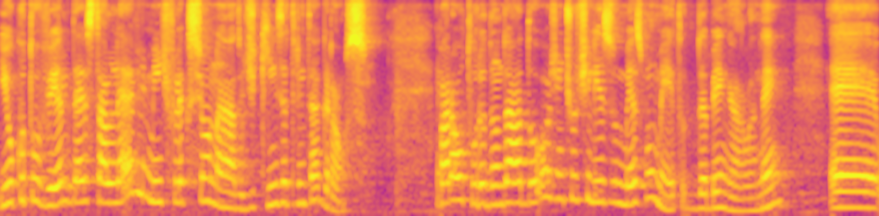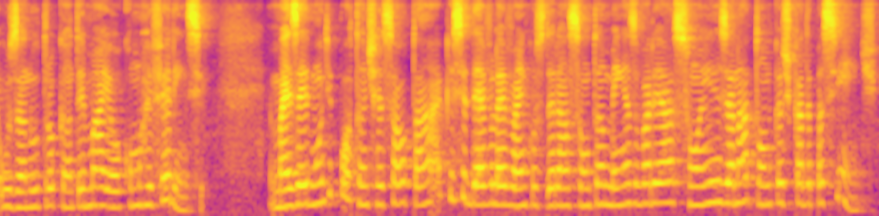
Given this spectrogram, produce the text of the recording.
E o cotovelo deve estar levemente flexionado, de 15 a 30 graus. Para a altura do andador, a gente utiliza o mesmo método da bengala, né? É, usando o trocânter maior como referência. Mas é muito importante ressaltar que se deve levar em consideração também as variações anatômicas de cada paciente.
